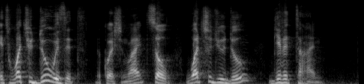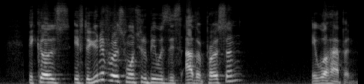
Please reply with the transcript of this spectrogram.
It's what you do with it, the question, right? So, what should you do? Give it time. Because if the universe wants you to be with this other person, it will happen.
